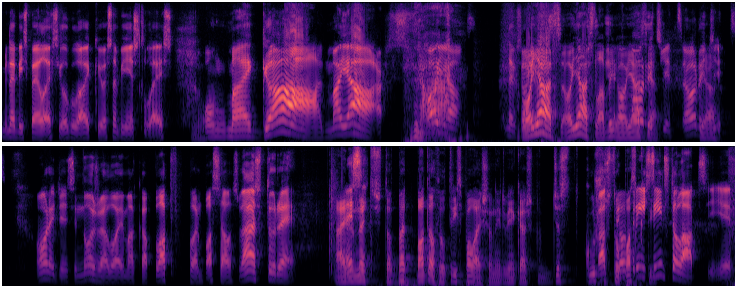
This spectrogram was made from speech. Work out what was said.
nebija spēlējis ilgu laiku, jo es nebiju instalējis. Nu. Un, my God, my jārs! Oh, jārs! Nevis, o, jārs, o, jārs, labi, o, jārs. Origins, jā. Origins. Jā. Origins ir nožēlojamākā platforma pasaules vēsturē. Ai, nu, es... ne, tā, bet Battlefield 3 palaišana ir vienkārši. Just, kurš Battlefield to paskatīs? 3 instalācija ir.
